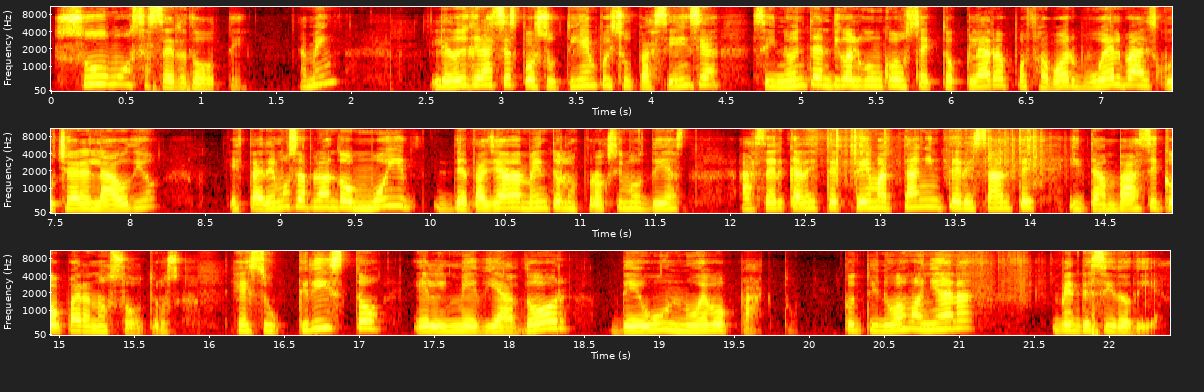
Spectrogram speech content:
sumo sacerdote. Amén. Le doy gracias por su tiempo y su paciencia. Si no entendió algún concepto claro, por favor vuelva a escuchar el audio. Estaremos hablando muy detalladamente en los próximos días acerca de este tema tan interesante y tan básico para nosotros. Jesucristo, el mediador de un nuevo pacto. Continuamos mañana. Bendecido día.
